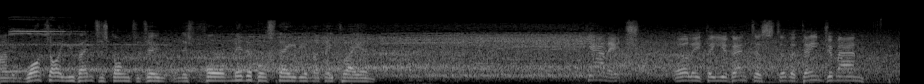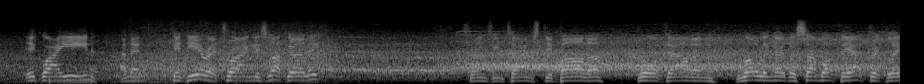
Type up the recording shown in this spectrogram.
And what are Juventus going to do in this formidable stadium that they play in? Pjanic early for Juventus to the danger man Higuain and then Khedira trying his luck early. Changing times, Dybala brought down and rolling over somewhat theatrically.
